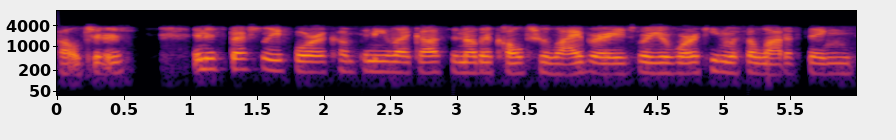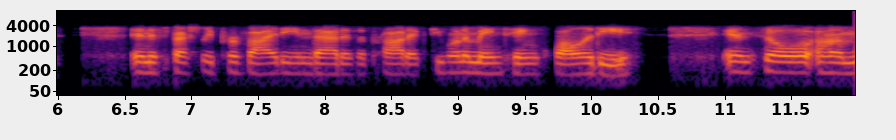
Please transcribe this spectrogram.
cultures, and especially for a company like us and other culture libraries where you're working with a lot of things, and especially providing that as a product, you want to maintain quality and so um,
